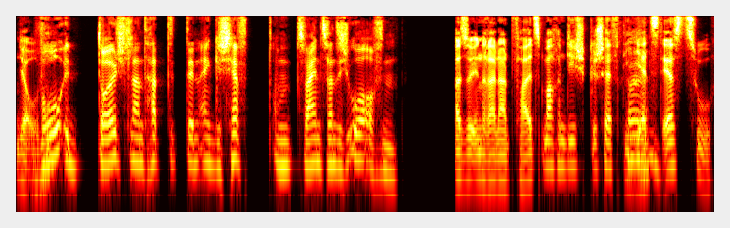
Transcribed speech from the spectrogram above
Ja, und Wo in Deutschland hat denn ein Geschäft um 22 Uhr offen? also in Rheinland-Pfalz machen die Geschäfte jetzt erst zu.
